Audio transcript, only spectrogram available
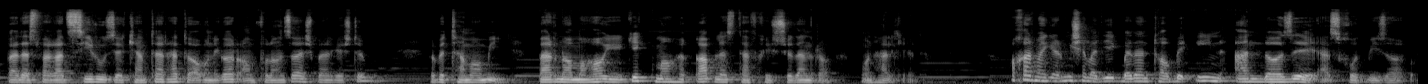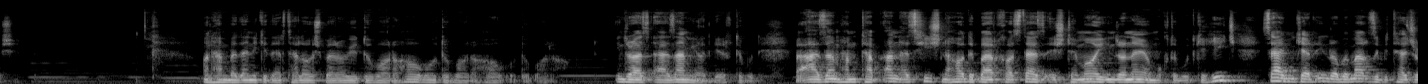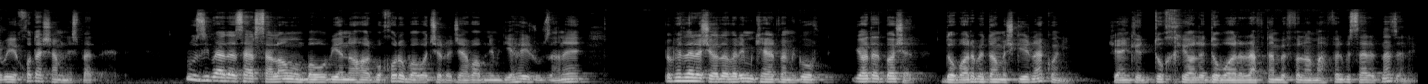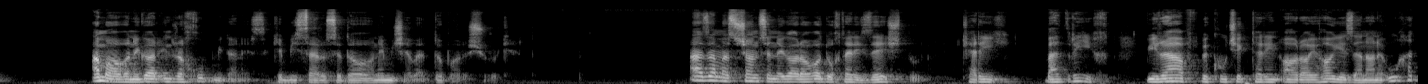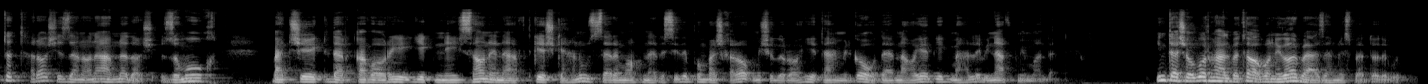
بعد از فقط سی روز یا کمتر حتی آقا نگار آنفولانزاش برگشته بود و به تمامی برنامه های یک ماه قبل از تفخیص شدن را منحل کرده بود. آخر مگر می شود یک بدن تا به این اندازه از خود بیزار باشد؟ آن هم بدنی که در تلاش برای دوباره ها و دوباره ها و دوباره ها این را از اعظم یاد گرفته بود و اعظم هم طبعا از هیچ نهاد برخواسته از اجتماع این را نیاموخته بود که هیچ سعی می‌کرد این را به مغز بی تجربه خودش هم نسبت دهد. روزی بعد از هر سلام و بابا بیا نهار بخور و بابا چرا جواب نمیدی های روزانه به پدرش یادآوری می‌کرد و می‌گفت یادت باشد دوباره به دامش گیر نکنی یا اینکه دو خیال دوباره رفتن به فلان محفل به سرت نزنه. اما آقا نگار این را خوب می‌دانست که بی سر و صدا نمی‌شود دوباره شروع کرد. اعظم از شانس نگار آقا دختری زشت بود. کریه بدریخت. بی رفت به کوچکترین آرای های زنانه او حتی تراش زنانه هم نداشت. زمخت بدشکل در قواره یک نیسان نفتکش که هنوز سر ماه نرسیده پمپش خراب می‌شد و راهی تعمیرگاه و در نهایت یک محله بی نفت میماندند. این تشابه را البته آقا نگار به اعظم نسبت داده بود.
